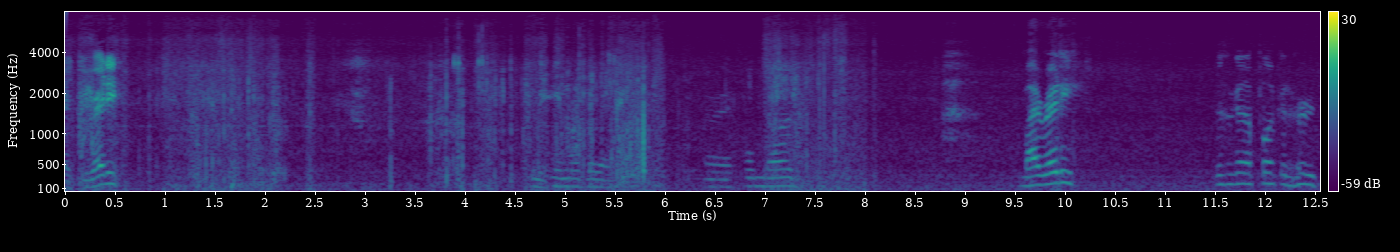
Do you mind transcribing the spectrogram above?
Alright, you ready? Get aim over there. Alright, home dog. Am I ready? This is gonna fucking hurt.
